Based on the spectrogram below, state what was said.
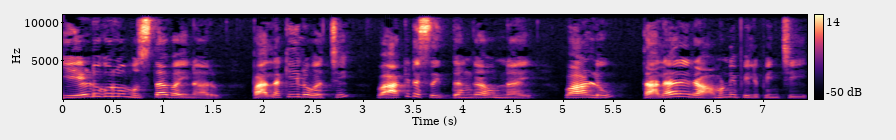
ఏడుగురు ముస్తాబైనారు. పల్లకీలు వచ్చి వాకిట సిద్ధంగా ఉన్నాయి. వాళ్ళు తలారి రాముణ్ణి పిలిపించి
